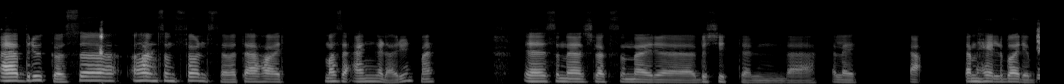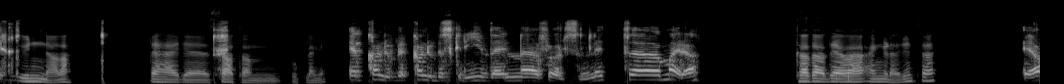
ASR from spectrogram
Jeg bruker også å ha en sånn følelse av at jeg har masse engler rundt meg. Eh, som er en slags sånn der eh, beskyttende Eller ja. De holder bare unna, da. Det her eh, satanopplegget. Kan, kan, du beskrive den følelsen litt uh, mer? Hva da? Det å ha engler rundt seg? Ja.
